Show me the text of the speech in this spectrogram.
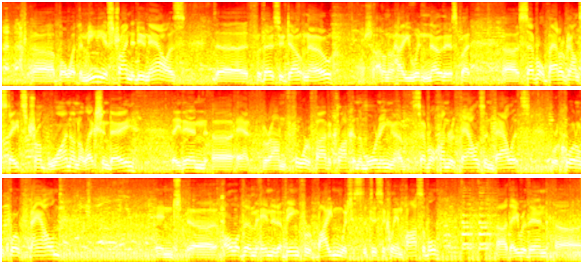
Uh, but what the media is trying to do now is, uh, for those who don't know, I don't know how you wouldn't know this, but uh, several battleground states Trump won on election day. They then, uh, at around four or five o'clock in the morning, uh, several hundred thousand ballots were quote unquote found. And uh, all of them ended up being for Biden, which is statistically impossible. Uh, they were then uh,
